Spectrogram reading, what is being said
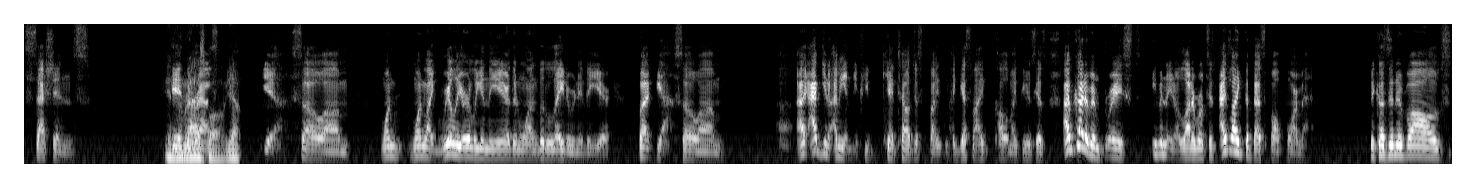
sessions in, in the, the Razzball. Yeah, yeah. So um, one one like really early in the year, then one a little later into the year. But yeah, so um, uh, I, I, you know, I mean, if you can't tell just by, I guess I call it my enthusiasm. I've kind of embraced even you know a lot of rotations. I like the best ball format because it involves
